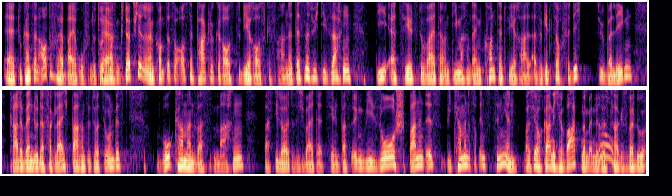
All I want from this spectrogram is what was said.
Äh, du kannst ein Auto herbeirufen. Du drückst ja. auf ein Knöpfchen und dann kommt das so aus der Parklücke raus zu dir rausgefahren. Ne? Das sind natürlich die Sachen, die erzählst du weiter und die machen deinen Content viral. Also gilt es auch für dich zu überlegen, gerade wenn du in einer vergleichbaren Situation bist, wo kann man was machen, was die Leute sich weitererzählen, was irgendwie so spannend ist, wie kann man das auch inszenieren? Was sie auch gar nicht erwarten am Ende genau. des Tages, weil du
